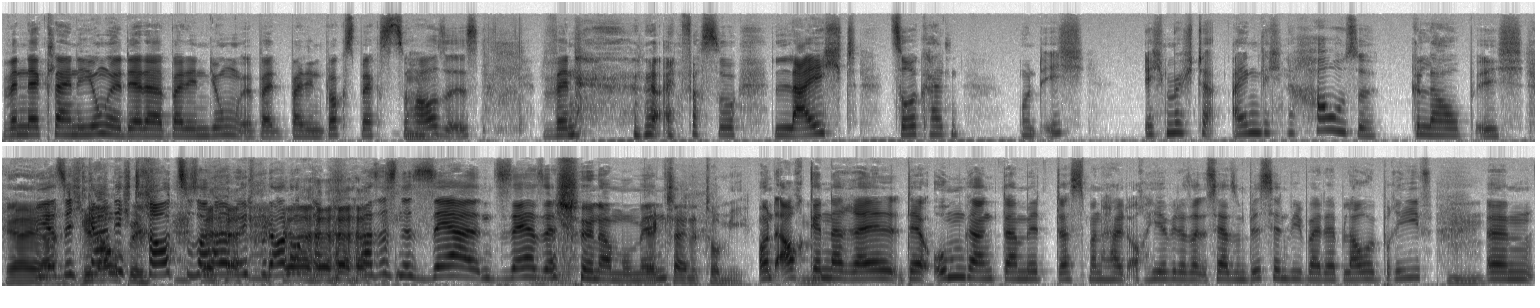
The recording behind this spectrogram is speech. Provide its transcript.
wenn der kleine Junge, der da bei den Jungen, äh, bei, bei den Blocksbergs Mhm. zu Hause ist, wenn er einfach so leicht zurückhalten und ich, ich möchte eigentlich nach Hause. Glaub ich. Ja, Wie ja, er sich gar glaub nicht ich. traut zu sagen, aber ich bin auch noch da. Das ist eine sehr, ein sehr, sehr schöner Der Moment. kleine Tommy. Und auch generell der Umgang damit, dass man halt auch hier wieder sagt, ist ja so ein bisschen wie bei der blaue Brief. Ähm,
